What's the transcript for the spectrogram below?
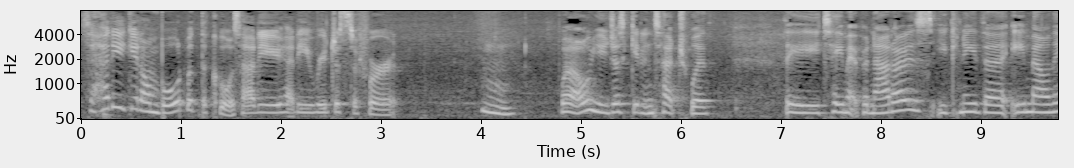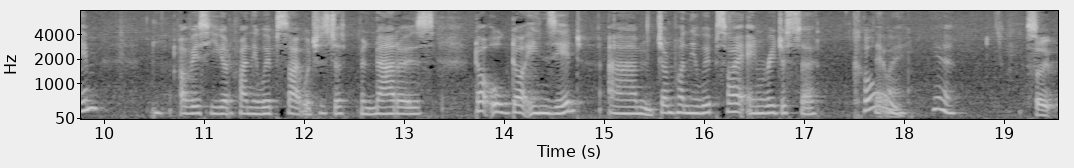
so how do you get on board with the course? How do you how do you register for it? Well, you just get in touch with the team at Barnardos. You can either email them. Obviously, you've got to find their website, which is just barnardos.org.nz. Um, jump on their website and register Cool. that way. Yeah. So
